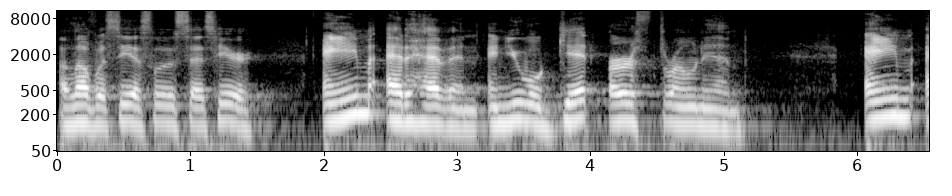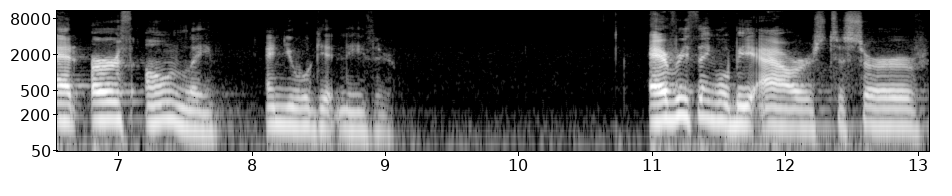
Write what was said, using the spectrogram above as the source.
I love what C.S. Lewis says here aim at heaven and you will get earth thrown in. Aim at earth only and you will get neither. Everything will be ours to serve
